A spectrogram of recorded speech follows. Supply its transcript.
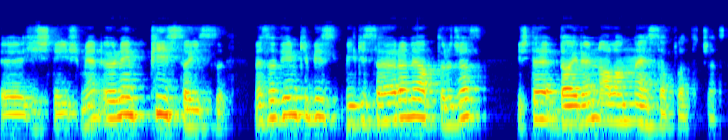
e, hiç değişmeyen? Örneğin pi sayısı. Mesela diyelim ki biz bilgisayara ne yaptıracağız? İşte dairenin alanını hesaplatacağız.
